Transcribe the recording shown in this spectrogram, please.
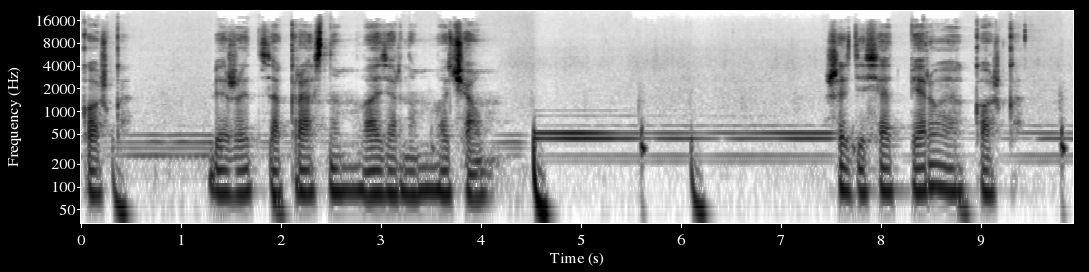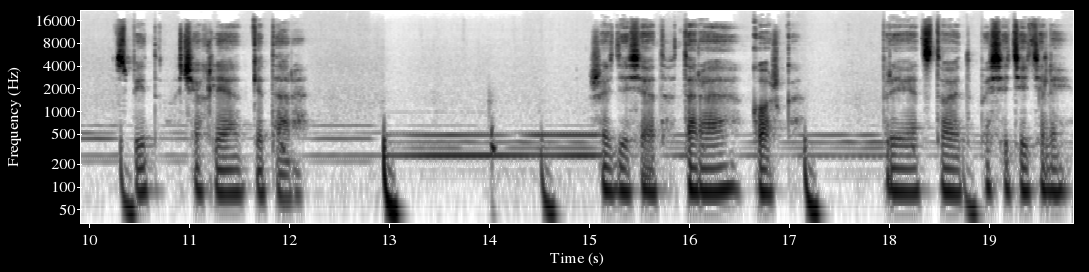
кошка бежит за красным лазерным лучом. Шестьдесят первая кошка спит в чехле от гитары. Шестьдесят вторая кошка приветствует посетителей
